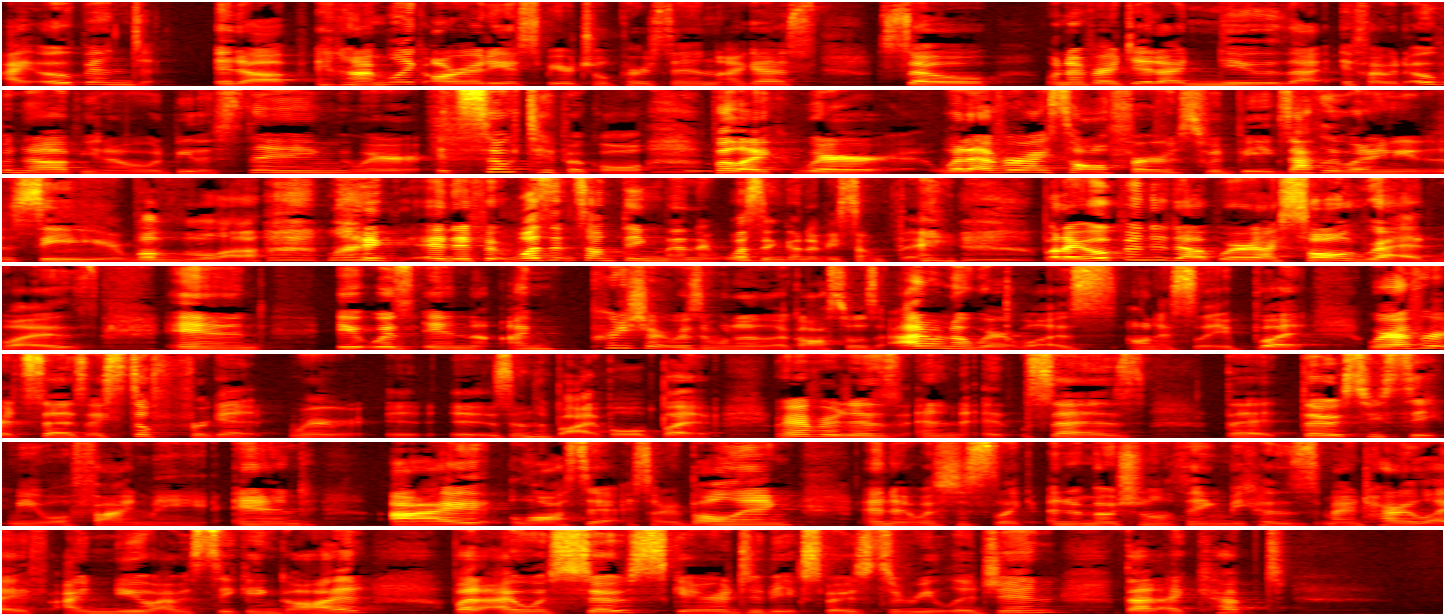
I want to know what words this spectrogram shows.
I opened it up and I'm like already a spiritual person, I guess. So whenever I did, I knew that if I would open it up, you know, it would be this thing where it's so typical, but like where whatever I saw first would be exactly what I needed to see, blah, blah, blah. Like, and if it wasn't something, then it wasn't going to be something. But I opened it up where I saw red was, and it was in i'm pretty sure it was in one of the gospels i don't know where it was honestly but wherever it says i still forget where it is in the bible but wherever it is and it says that those who seek me will find me. And i lost it. I started bawling and it was just like an emotional thing because my entire life i knew i was seeking god but i was so scared to be exposed to religion that i kept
